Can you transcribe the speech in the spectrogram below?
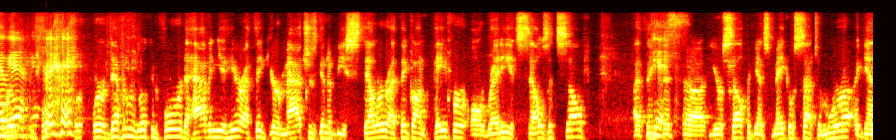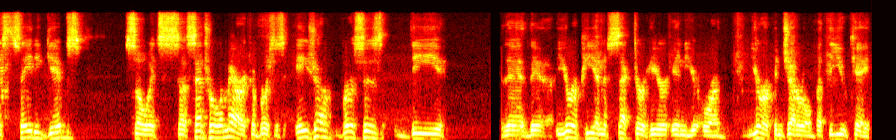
we're, yeah. we're, we're, definitely looking forward to having you here. I think your match is going to be stellar. I think on paper already it sells itself. I think yes. that uh, yourself against Meiko Satomura against Sadie Gibbs. So it's uh, Central America versus Asia versus the the the European sector here in or Europe in general, but the UK.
